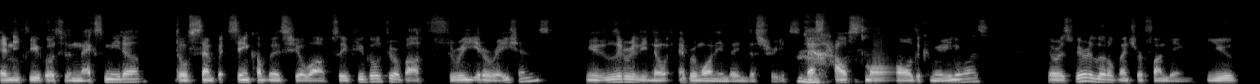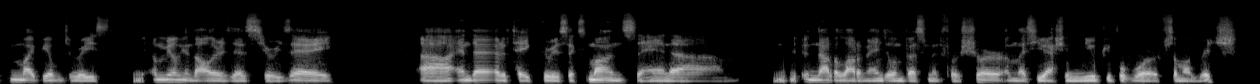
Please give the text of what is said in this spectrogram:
And if you go to the next meetup, those same companies show up. So if you go through about three iterations, you literally know everyone in the industry. So that's how small the community was. There was very little venture funding. You might be able to raise a million dollars as Series A, uh, and that would take three to six months, and um, not a lot of angel investment for sure, unless you actually knew people who were somewhat rich.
